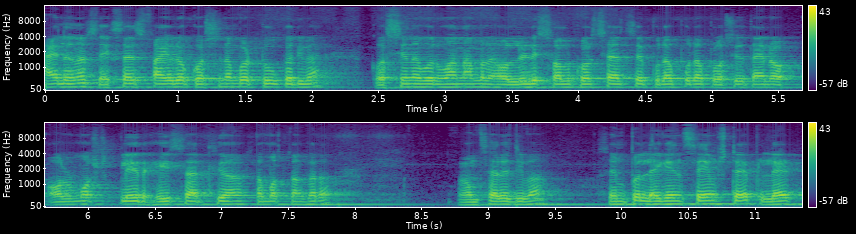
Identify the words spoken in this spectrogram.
हाई लर्नर्स एक्सरसाइज फाइव रोश्चि नंबर टू करवा क्वेश्चन नंबर वन आम अलरेडी सल्व कर सारे पूरा पूरा प्रोसेस तरह अलमोस्ट क्लीयर हो सारी समस्त आंसर जावा simple again same step let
